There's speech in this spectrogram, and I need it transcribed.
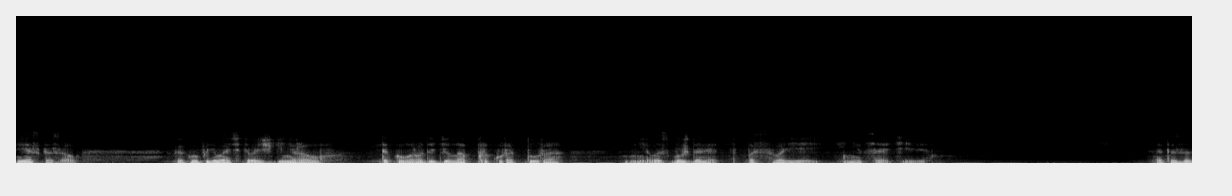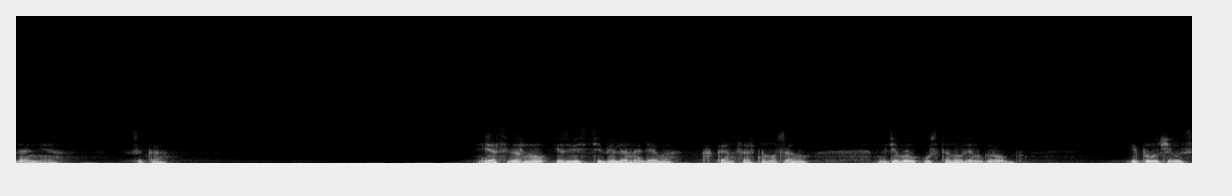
Я сказал, как вы понимаете, товарищ генерал, Такого рода дела прокуратура не возбуждает по своей инициативе. Это задание ЦК. Я свернул из вестибюля налево к концертному залу, где был установлен гроб, и получилось,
